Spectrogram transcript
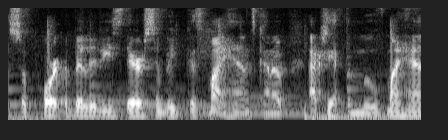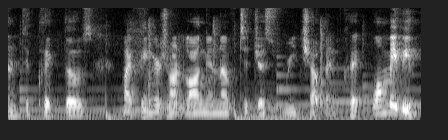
support abilities there simply because my hands kind of actually have to move my hand to click those. My fingers aren't long enough to just reach up and click. Well, maybe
